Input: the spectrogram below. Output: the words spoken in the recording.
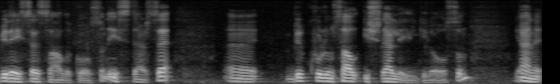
bireysel sağlık olsun, isterse e, bir kurumsal işlerle ilgili olsun. Yani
